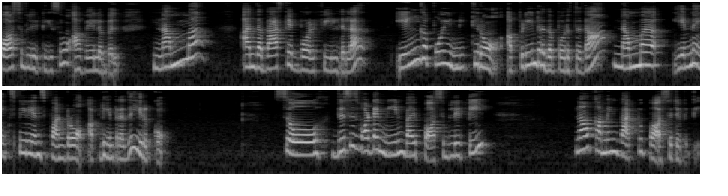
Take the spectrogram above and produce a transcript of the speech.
பாசிபிலிட்டிஸும் அவைலபிள் நம்ம அந்த பேஸ்கெட் பால் ஃபீல்டில் எங்கே போய் நிற்கிறோம் அப்படின்றத பொறுத்து தான் நம்ம என்ன எக்ஸ்பீரியன்ஸ் பண்ணுறோம் அப்படின்றது இருக்கும். So this is what I mean by possibility now coming back to positivity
